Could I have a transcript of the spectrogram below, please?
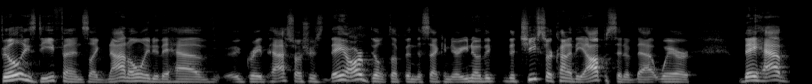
Philly's defense, like not only do they have uh, great pass rushers, they are built up in the secondary. You know, the, the Chiefs are kind of the opposite of that, where they have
